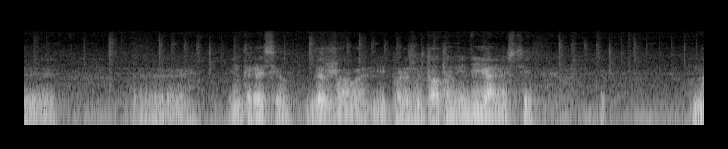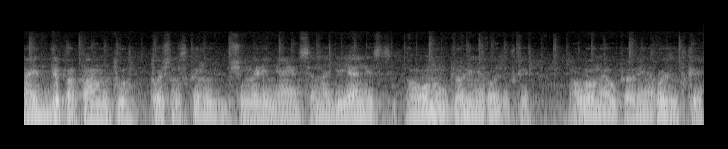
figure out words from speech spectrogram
е, е, інтересів держави і по результатам і діяльності навіть департаменту, точно скажу, що ми рівняємося на діяльність головного управління розвідки, головне управління розвідки е,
